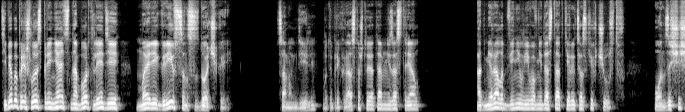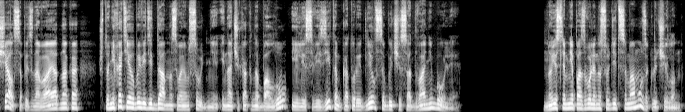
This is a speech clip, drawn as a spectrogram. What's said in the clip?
тебе бы пришлось принять на борт леди Мэри Грифсон с дочкой. В самом деле, вот и прекрасно, что я там не застрял. Адмирал обвинил его в недостатке рыцарских чувств. Он защищался, признавая, однако, что не хотел бы видеть дам на своем судне, иначе как на балу или с визитом, который длился бы часа два, не более. «Но если мне позволено судить самому», — заключил он,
